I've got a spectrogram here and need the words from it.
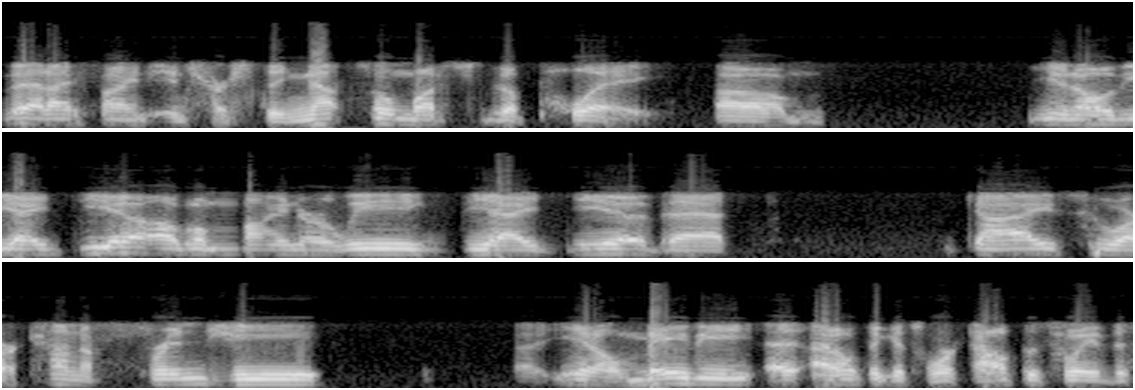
that I find interesting, not so much the play. Um, you know, the idea of a minor league, the idea that guys who are kind of fringy, uh, you know, maybe I don't think it's worked out this way this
